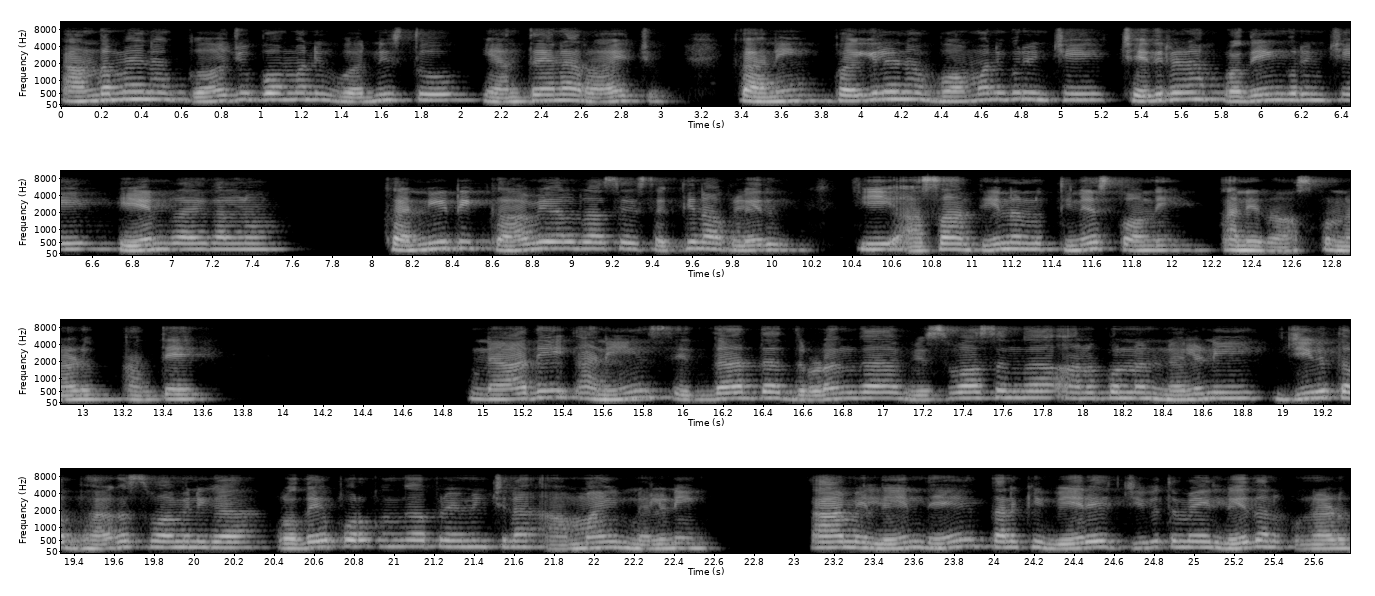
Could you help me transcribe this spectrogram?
అందమైన గాజు బొమ్మని వర్ణిస్తూ ఎంతైనా రాయొచ్చు. కానీ పగిలిన బొమ్మని గురించి చెదిరిన హృదయం గురించి ఏం రాయగలను? కన్నీటి కావ్యాలు రాసే శక్తి నాకు లేదు. ఈ అశాంతి నన్ను తినేస్తోంది అని రాసుకున్నాడు అంతే. నాది అని సిద్ధార్థ దృఢంగా విశ్వాసంగా అనుకున్న నలిని జీవిత భాగస్వామినిగా హృదయపూర్వకంగా ప్రేమించిన అమ్మాయి నలిని ఆమె లేందే తనకి వేరే జీవితమే లేదనుకున్నాడు.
